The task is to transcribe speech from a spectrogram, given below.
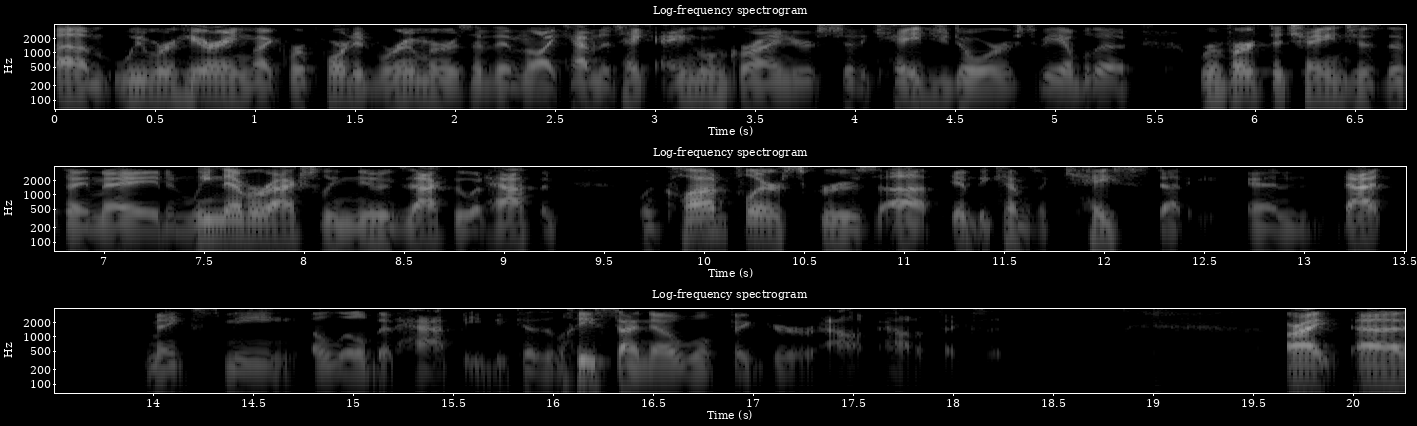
um, we were hearing like reported rumors of them like having to take angle grinders to the cage doors to be able to revert the changes that they made. And we never actually knew exactly what happened. When Cloudflare screws up, it becomes a case study. And that makes me a little bit happy because at least I know we'll figure out how to fix it. All right, uh,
